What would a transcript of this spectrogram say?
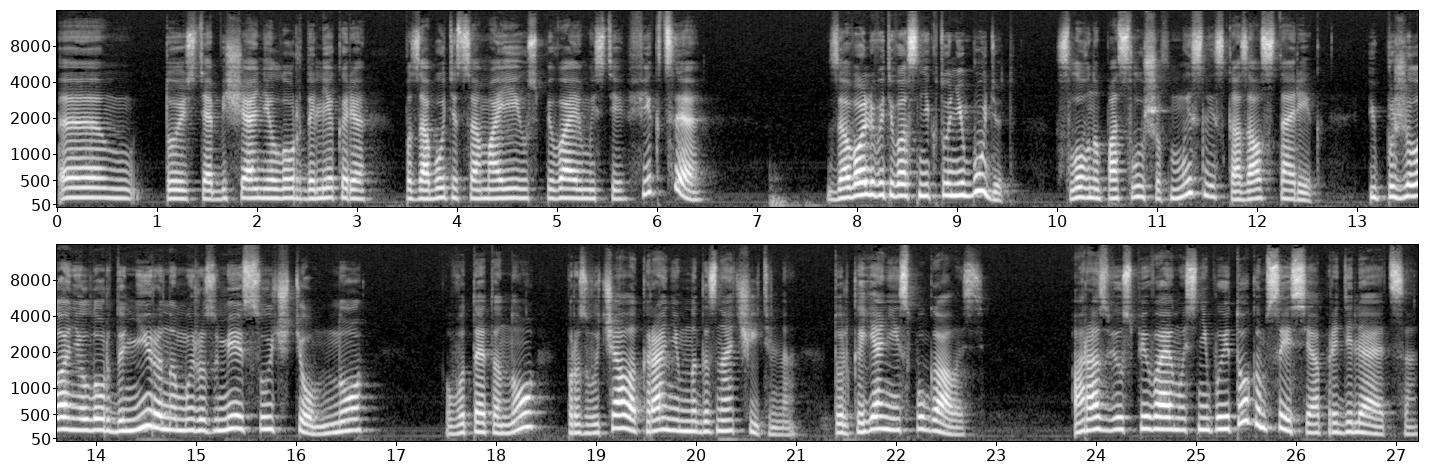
Эм, то есть обещание лорда-лекаря позаботиться о моей успеваемости – фикция? «Заваливать вас никто не будет», словно послушав мысли, сказал старик. «И пожелание лорда Нирона мы, разумеется, учтем, но...» Вот это «но» прозвучало крайне многозначительно, только я не испугалась. «А разве успеваемость не по итогам сессии определяется?»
